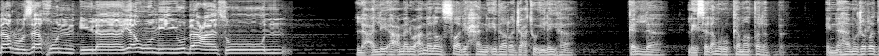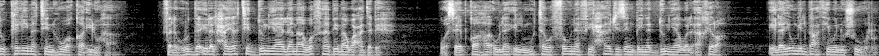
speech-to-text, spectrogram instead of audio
برزخ إلى يوم يبعثون. لعلي أعمل عملا صالحا إذا رجعت إليها. كلا ليس الأمر كما طلب. إنها مجرد كلمة هو قائلها. فلو رد إلى الحياة الدنيا لما وفى بما وعد به. وسيبقى هؤلاء المتوفون في حاجز بين الدنيا والآخرة. إلى يوم البعث والنشور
